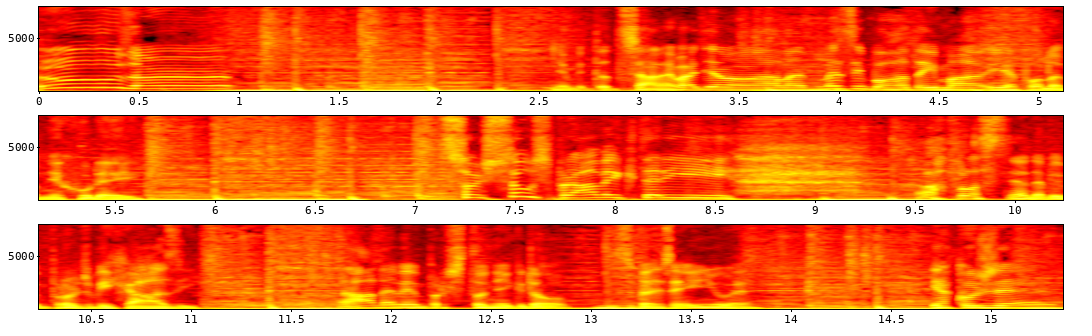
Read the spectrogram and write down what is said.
Loser! Mě by to třeba nevadilo, ale mezi bohatýma je podle mě chudej. Což jsou zprávy, které a vlastně nevím, proč vychází. Já nevím, proč to někdo zveřejňuje. Jakože,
